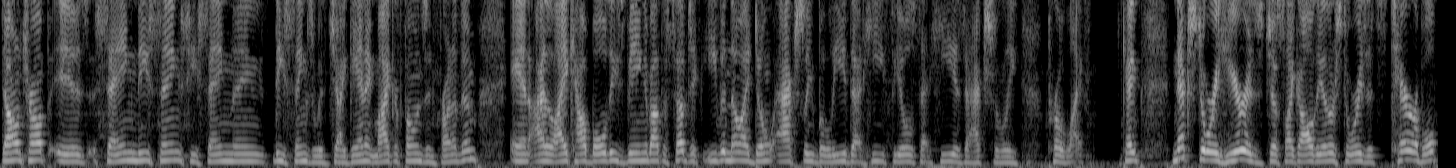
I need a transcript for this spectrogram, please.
Donald Trump is saying these things. He's saying these things with gigantic microphones in front of him. And I like how bold being about the subject, even though I don't actually believe that he feels that he is actually pro life. Okay, next story here is just like all the other stories, it's terrible.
